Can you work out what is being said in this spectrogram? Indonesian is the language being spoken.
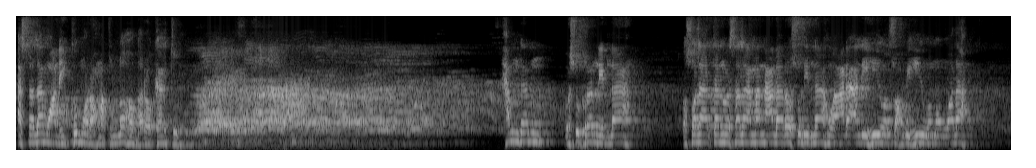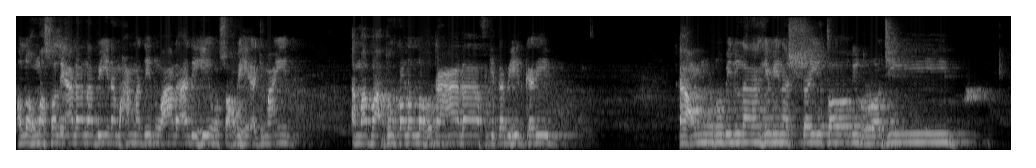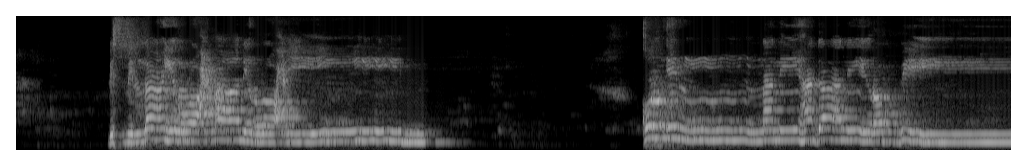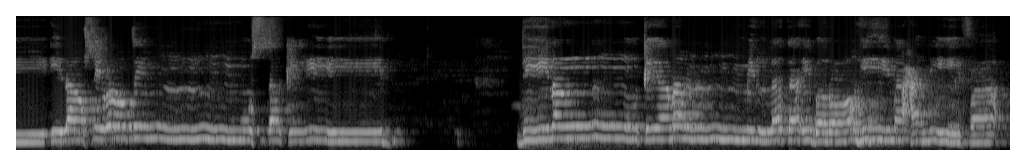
Assalamualaikum warahmatullahi wabarakatuh. Hamdan wa syukran lillah wa salatan wa salaman ala rasulillah wa ala alihi wa sahbihi wa mawalah. Allahumma salli ala nabiyyina Muhammadin wa ala alihi wa sahbihi ajma'in. Amma ba'du qala Allah Ta'ala fi kitabihil karim. A'udzu billahi minasy syaithanir rajim. بسم الله الرحمن الرحيم قل إنني هداني ربي إلى صراط مستقيم دينا قيما ملة إبراهيم حنيفاً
